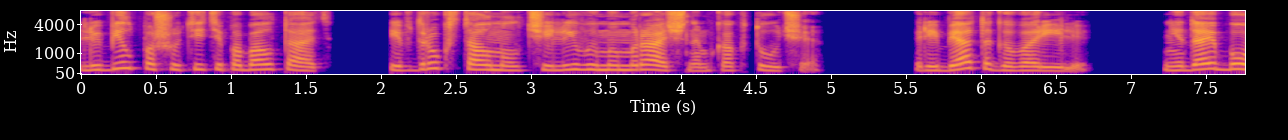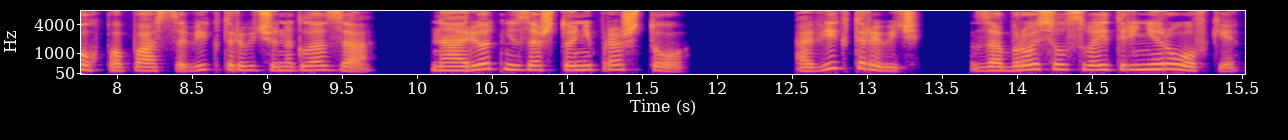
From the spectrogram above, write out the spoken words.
любил пошутить и поболтать, и вдруг стал молчаливым и мрачным, как туча. Ребята говорили, не дай бог попасться Викторовичу на глаза, наорет ни за что ни про что. А Викторович забросил свои тренировки,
